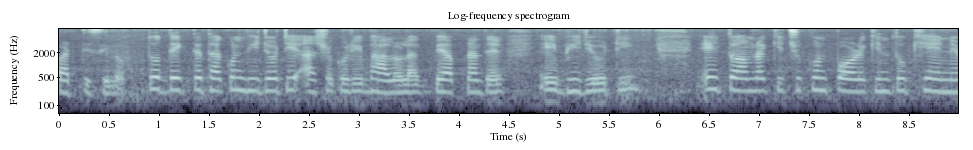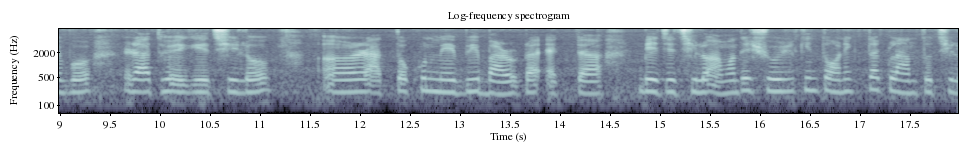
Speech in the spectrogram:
পারতেছিল। তো দেখতে থাকুন ভিডিওটি, আশা করি ভালো লাগবে আপনাদের এই ভিডিওটি। এই তো আমরা কিছুক্ষণ পরে কিন্তু খেয়ে নেব, রাত হয়ে গিয়েছিল রাত তখন মেবি বারোটা একটা বেজেছিল। আমাদের শরীর কিন্তু অনেকটা ক্লান্ত ছিল,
